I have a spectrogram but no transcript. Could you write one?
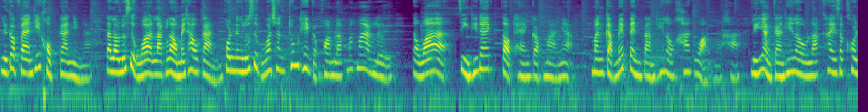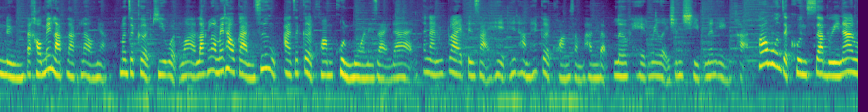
หรือกับแฟนที่คบกันอย่างเงี้ย แต่เรารู้สึกว่ารักเราไม่เท่ากัน คนหนึงรู้สึกว่าฉันทุ่มเทกับความรักมาก ๆเลย แต่ว่าสิ่งที่ได้ตอบแทนกลับมาเนี่ย มันกลับไม่เป็นตามที่เราคาดหวังนะคะ หรืออย่างการที่เรารักใครสักคนหนึ่งแต่เขาไม่รับรักเราเนี่ยมันจะเกิด keyword ว่ารักเราไม่เท่ากัน ซึ่งอาจจะเกิดความขุ่นมัวในใจได้ฉะนั้นกลายเป็นสาเหตุที่ทำให้เกิดความสัมพันธ์แบบ love hate relationship นั่นเองค่ะ ข้อมูลจากคุณซาบรีนาโร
